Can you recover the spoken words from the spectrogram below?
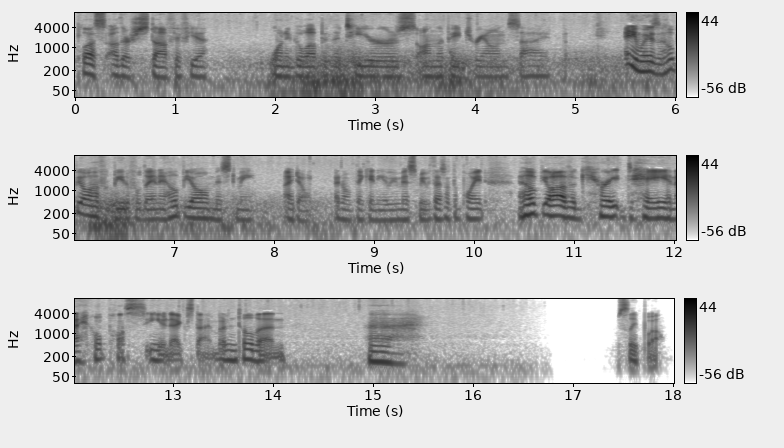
plus other stuff if you want to go up in the tiers on the patreon side but Anyways, I hope you all have a beautiful day, and I hope you all missed me. I don't. I don't think any of you missed me, but that's not the point. I hope you all have a great day, and I hope I'll see you next time. But until then, uh, sleep well.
